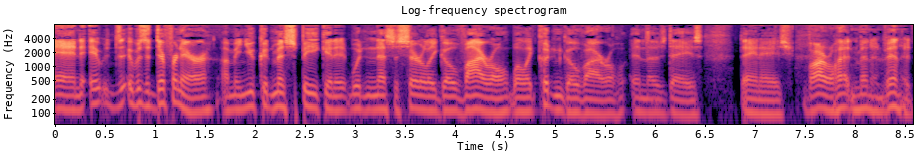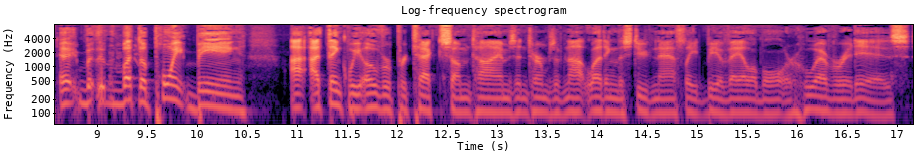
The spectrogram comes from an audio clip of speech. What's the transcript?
And it, was- it was a different era. I mean, you could misspeak and it wouldn't necessarily go viral. Well, it couldn't go viral in those days, day and age. Viral hadn't been invented. Uh, but but the point being, I, I think we overprotect sometimes in terms of not letting the student athlete be available or whoever it is.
